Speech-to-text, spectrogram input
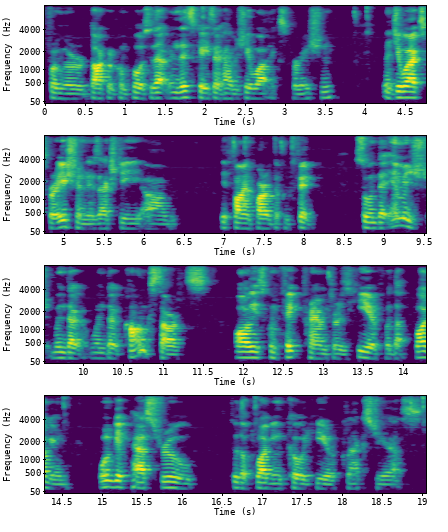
from your Docker Compose. So that in this case, I have a JWT expiration. The JWT expiration is actually um, define part of the config. So when the image, when the when the Kong starts, all these config parameters here for that plugin will get passed through to the plugin code here, Clax.js.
